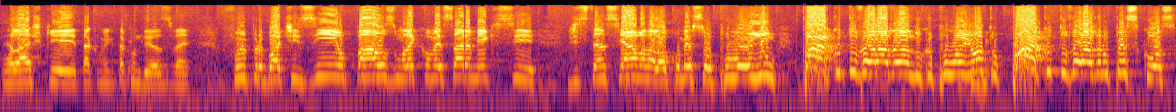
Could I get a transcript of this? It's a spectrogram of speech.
relaxa que tá comigo, tá com Deus, velho. Fui pro botezinho, pá, os moleques começaram a meio que se distanciar, mano. Lá, começou, pulou em um, pá, cotovelada na nuca, pulou em outro, pá, cotovelada no pescoço.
